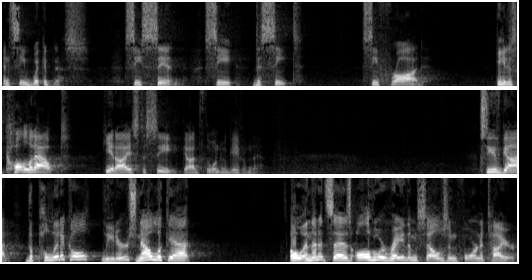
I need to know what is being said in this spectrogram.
and see wickedness, see sin, see deceit, see fraud. He could just call it out. He had eyes to see. God's the one who gave him that. So you've got the political leaders. Now look at, oh, and then it says, all who array themselves in foreign attire.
